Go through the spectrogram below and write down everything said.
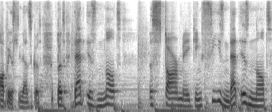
Obviously, that's good. But that is not a star-making season. That is not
